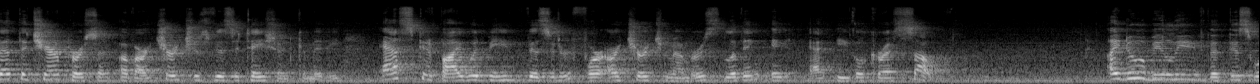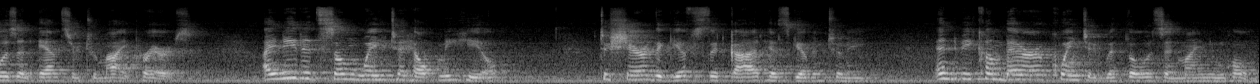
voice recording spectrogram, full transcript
that the chairperson of our church's visitation committee asked if I would be visitor for our church members living at Eagle Crest South. I do believe that this was an answer to my prayers. I needed some way to help me heal, to share the gifts that God has given to me, and to become better acquainted with those in my new home.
